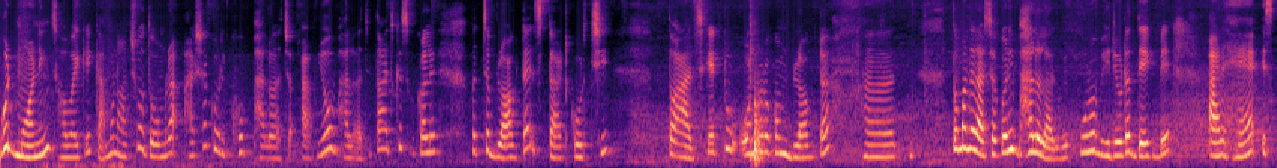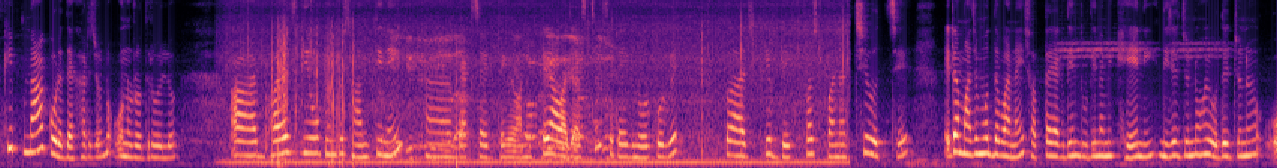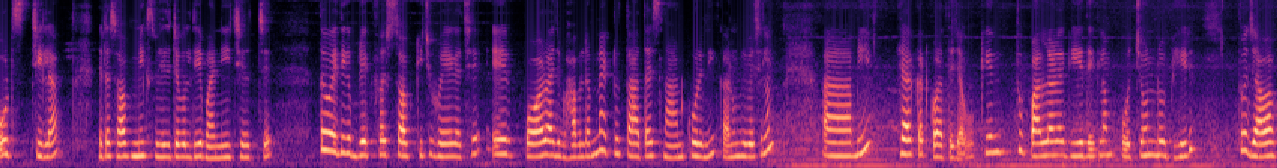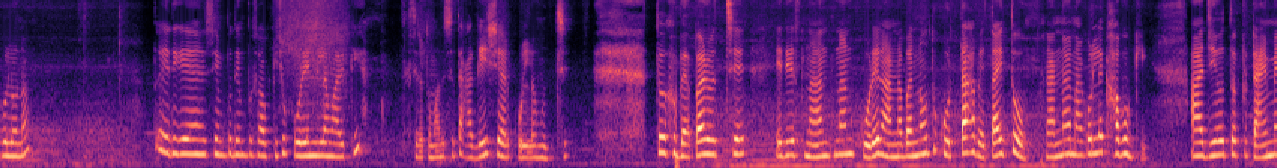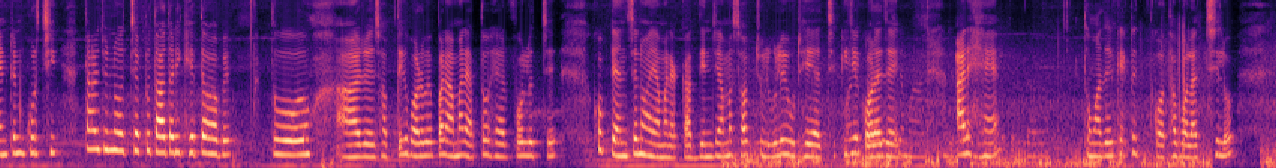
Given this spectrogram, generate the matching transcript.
Good morning সবাইকে কেমন আছো? তোমরা আশা করি খুব ভালো আছো, আমিও ভালো আছি। তো আজকে সকালে হচ্ছে ব্লগটা স্টার্ট করছি। তো আজকে একটু অন্যরকম ব্লগটা তোমাদের আশা করি ভালো লাগবে। পুরো ভিডিওটা দেখবে আর হ্যাঁ স্কিপ না করে দেখার জন্য অনুরোধ রইল। আর ভয়েস দিয়েও কিন্তু শান্তি নেই ব্যাক সাইড থেকে অনেকটাই আওয়াজ আসছে, সেটা ইগনোর করবে। তো আজকে ব্রেকফাস্ট বানাচ্ছি হচ্ছে এটা মাঝে মধ্যে বানাই, সপ্তাহে একদিন, দুদিন আমি খেয়ে নিই। নিজের জন্য হয়, ওদের জন্য ওটস, চিলা, যেটা সব মিক্স ভেজিটেবল দিয়ে বানিয়েছি হচ্ছে। তো ওইদিকে ব্রেকফাস্ট সব কিছু হয়ে গেছে। এরপর আজ ভাবলাম না, একটু তাড়াতাড়ি স্নান করে নিই, কারণ ভেবেছিলাম আমি হেয়ার কাট করাতে যাব। কিন্তু পার্লারে গিয়ে দেখলাম প্রচণ্ড ভিড়, তো যাওয়া হলো না। তো এদিকে শ্যাম্পু টেম্পু সব কিছু করে নিলাম আর কি। সেটা তোমাদের সাথে আগেই শেয়ার করলাম হচ্ছে। তো ব্যাপার হচ্ছে এদিকে স্নান টান করে রান্না বান্নাও তো করতে হবে তাই তো? রান্না না করলে খাব কি? আর যেহেতু একটু টাইম মেনটেন করছি তার জন্য হচ্ছে একটু তাড়াতাড়ি খেতে হবে। তো আর সব থেকে বড়ো ব্যাপার আমার এত হেয়ার ফল হচ্ছে খুব টেনশন হয় আমার এক আধ দিন যে আমার সব চুলগুলোই উঠে যাচ্ছে কী যে করা যায়? আর হ্যাঁ তোমাদেরকে একটা কথা বলার ছিল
